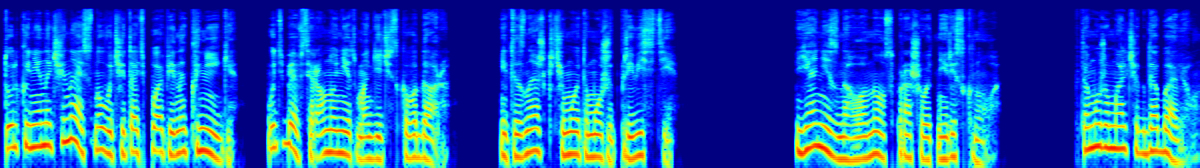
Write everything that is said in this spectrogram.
«Только не начинай снова читать папины книги. У тебя все равно нет магического дара. И ты знаешь, к чему это может привести». Я не знала, но спрашивать не рискнула. К тому же мальчик добавил.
